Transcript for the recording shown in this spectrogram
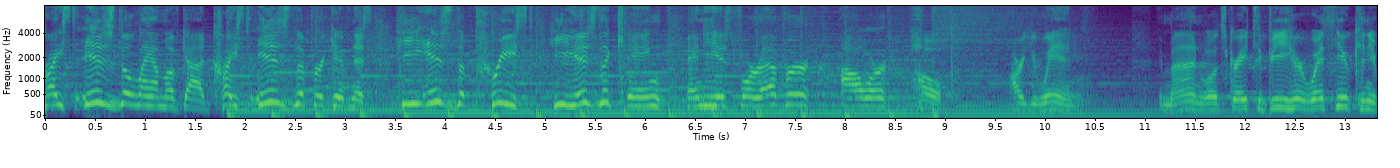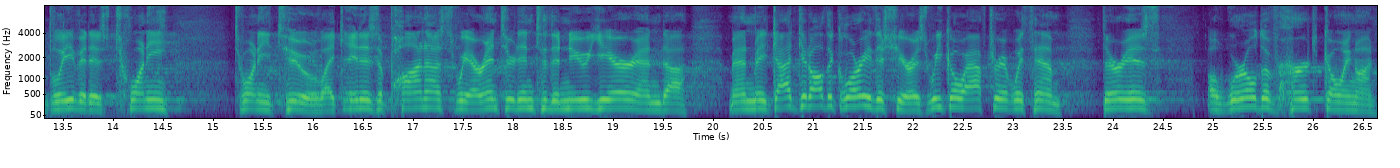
Christ is the Lamb of God. Christ is the forgiveness. He is the priest. He is the king, and He is forever our hope. Are you in? Amen. Well, it's great to be here with you. Can you believe it is 2022? Like it is upon us. We are entered into the new year, and uh, man, may God get all the glory this year as we go after it with Him. There is a world of hurt going on.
